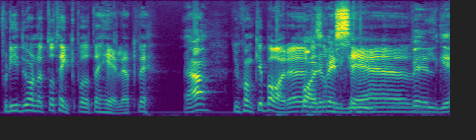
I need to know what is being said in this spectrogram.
Fordi du er nødt til å tenke på dette helhetlig. ja. Du kan ikke bare, Bare liksom, velge- se velge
